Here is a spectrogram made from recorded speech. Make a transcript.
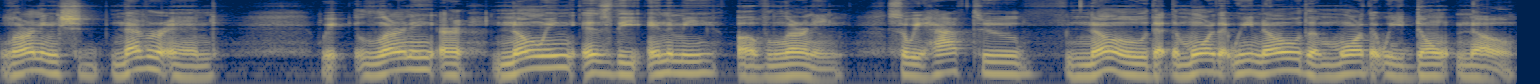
learning should never end. We learning or knowing is the enemy of learning. So we have to know that the more that we know, the more that we don't know.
